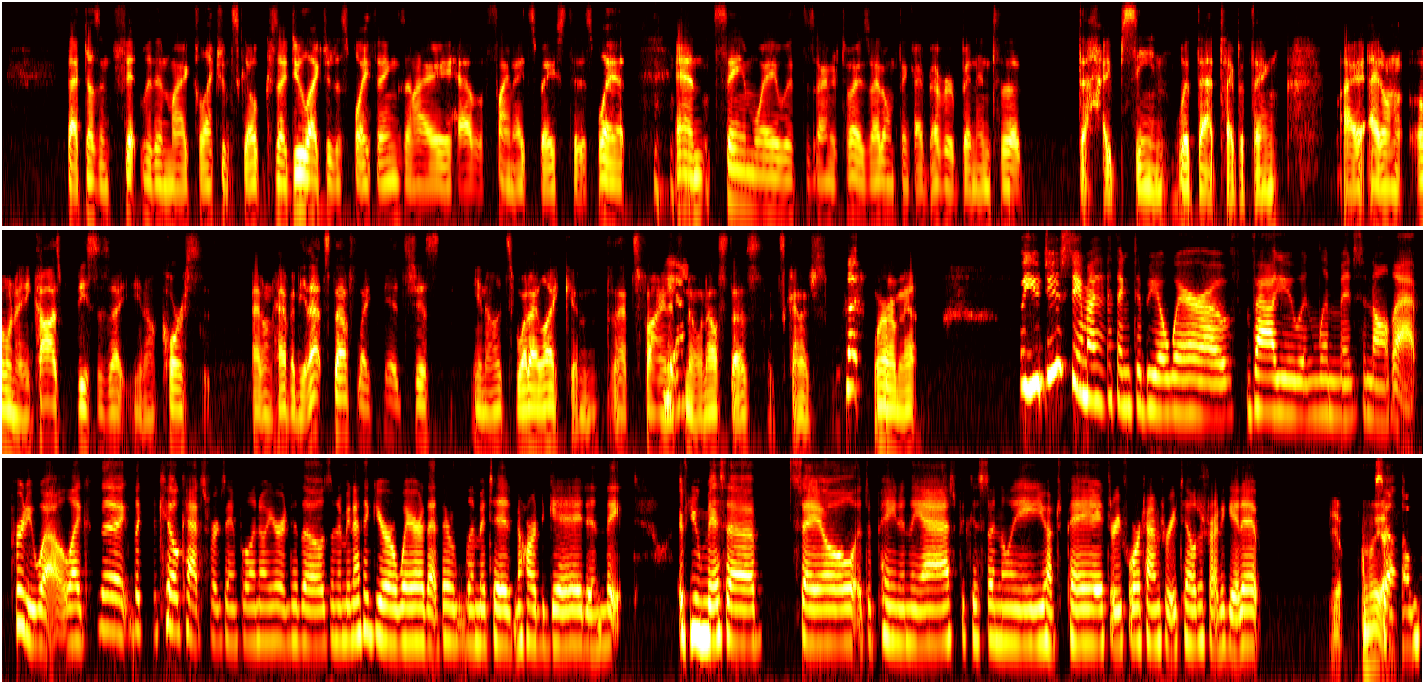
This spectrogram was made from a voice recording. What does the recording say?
that doesn't fit within my collection scope because I do like to display things and I have a finite space to display it. and same way with designer toys, I don't think I've ever been into the the hype scene with that type of thing. I, I don't own any KAWS pieces. I you know, of course, I don't have any of that stuff. Like it's just you know, it's what I like, and that's fine yeah. if no one else does. It's kind of just but, where I'm at. But you do seem, I think, to be aware of value and limits and all that pretty well. Like the the kill cats, for example. I know you're into those, and I mean, I think you're aware that they're limited and hard to get, and they, if you miss a sale, it's a pain in the ass because suddenly you have to pay three, four times retail to try to get it. Yep. Oh yeah. So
